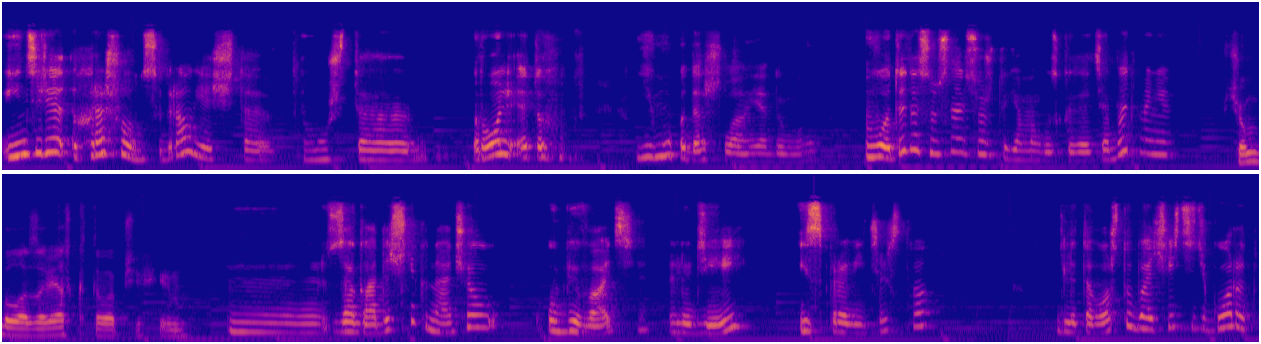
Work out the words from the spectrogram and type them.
Интересно, хорошо он сыграл, я считаю, потому что роль эту ему подошла, я думаю. Вот, это, собственно, все, что я могу сказать об Бэтмене. В чем была завязка-то вообще фильма? Загадочник начал убивать людей из правительства для того, чтобы очистить город.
